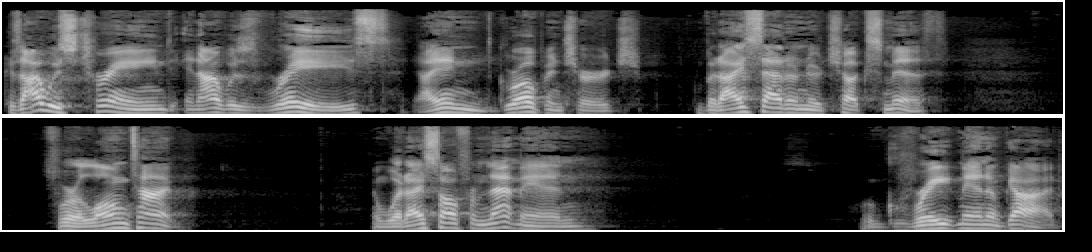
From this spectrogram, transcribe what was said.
Because I was trained and I was raised, I didn't grow up in church, but I sat under Chuck Smith for a long time. And what I saw from that man, a great man of God,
